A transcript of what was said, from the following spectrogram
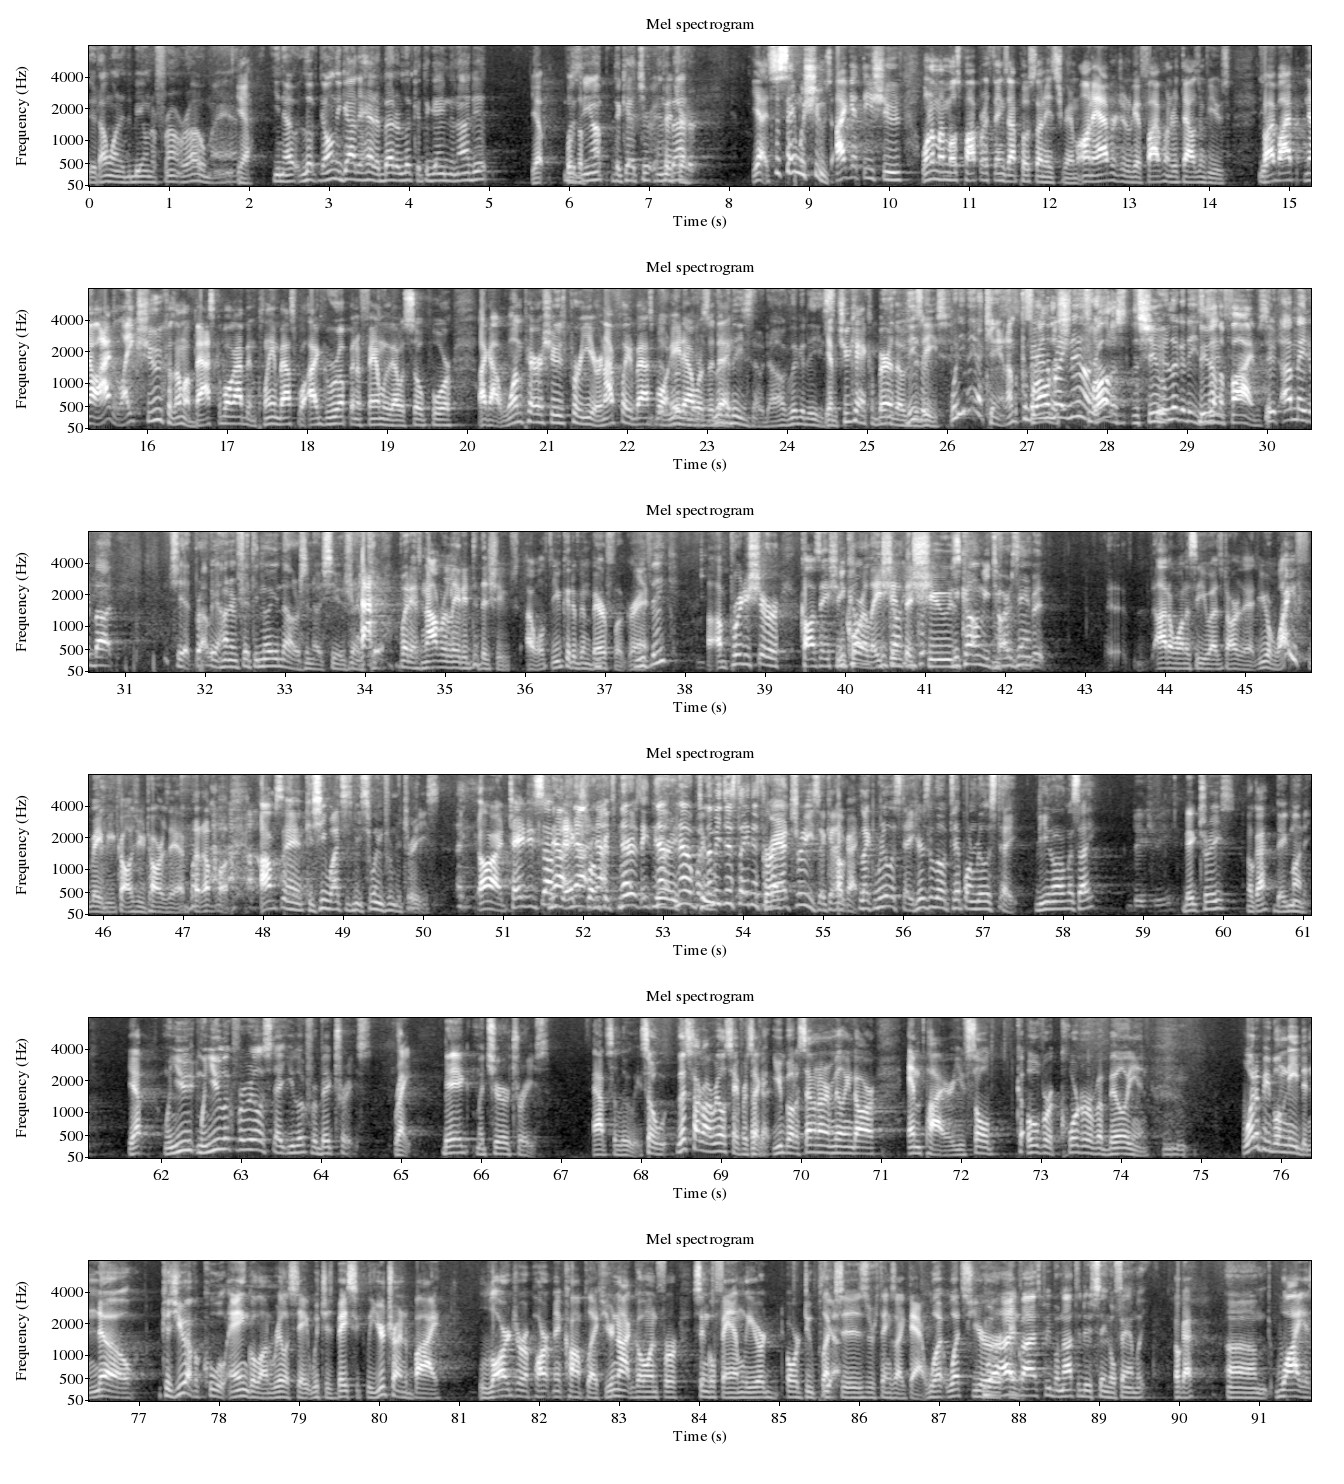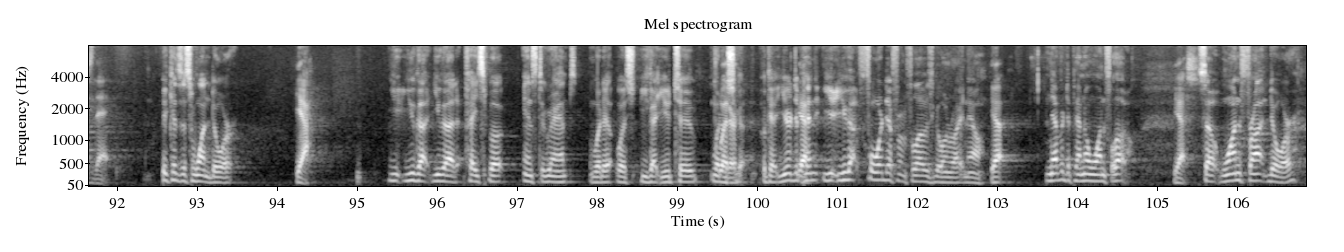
dude, I wanted to be on the front row, man. Yeah. You know, look, the only guy that had a better look at the game than I did Yep. was the ump, the catcher, and the batter. Yeah, it's the same with shoes. I get these shoes. One of my most popular things I post on Instagram. On average, it'll get 500,000 views. If I buy now, I like shoes because I'm a basketball guy. I've been playing basketball. I grew up in a family that was so poor. I got one pair of shoes per year, and I played basketball Look eight hours these. a day. Look at these, though, dog. Look at these. Yeah, but you can't compare those these to are, these. What do you mean I can't? I'm comparing them the right now. for dog. all the- the shoe- Dude, look at these. these are the fives. Dude, I made about shit, probably 150 million dollars in those shoes right there. but it's not related to the shoes. I will. You could have been barefoot, Grant. you think? I'm pretty sure causation You call- you correlation. call- the you shoes. You calling me Tarzan? But, I don't want to see you as Tarzan. Your wife maybe calls you Tarzan, but I'm, uh, I'm saying. Because she watches me swing from the trees. All right, changing subjects from conspiracy no, theory. No, but to let me just say this Grant. about the trees, okay? Okay. Like real estate. Here's a little tip on real estate. Do you know what I'm gonna say? Big trees. Big trees, Okay. big money. Yep. When you when you look for real estate, you look for big trees, Right. big mature trees. Absolutely. So let's talk about real estate for a second. Okay. You built a $700 million empire. You sold c- over a quarter of a 1000000000 Mm-hmm. What do people need to know? Because you have a cool angle on real estate, which is basically you're trying to buy larger apartment complex. You're not going for single family or, or duplexes or things like that. What, what's your Well, I angle? advise people not to do single family Okay. Um, Why is that? because it's one door. Yeah. You, you got you got Facebook, Instagram, what it was you got YouTube, what else you got? Okay, you're dependent. You, you got four different flows going right now. Yeah. Never depend on one flow. Yes. So one front door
